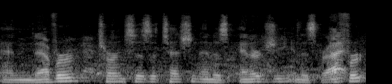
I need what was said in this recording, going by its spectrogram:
and never turns his attention and his energy and his Right. effort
